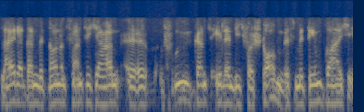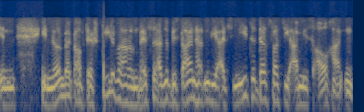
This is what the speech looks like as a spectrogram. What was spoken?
leider dann mit 29 Jahren äh, früh ganz elendig verstorben ist. Mit dem war ich in, in Nürnberg auf der Spielwarenmesse. Also bis dahin hatten wir als Miete das, was die Amis auch hatten.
